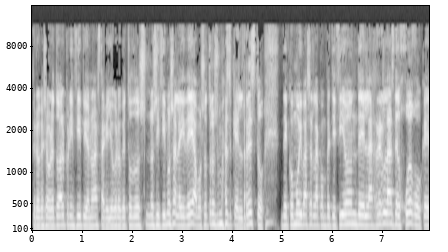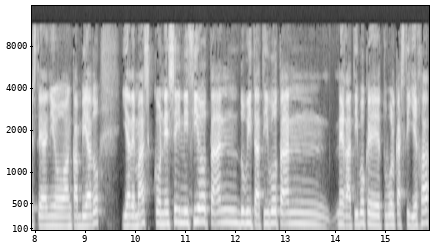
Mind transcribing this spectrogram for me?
pero que sobre todo al principio, ¿no? Hasta que yo creo que todos nos hicimos a la idea, vosotros más que el resto, de cómo iba a ser la competición, de las reglas del juego que este año han cambiado y además con ese inicio tan dubitativo, tan negativo que tuvo el Castilleja,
